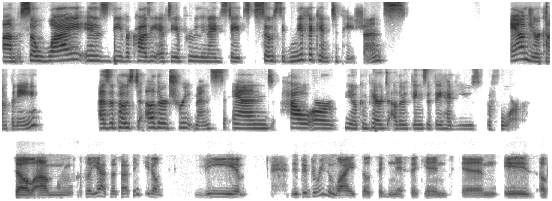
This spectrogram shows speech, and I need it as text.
Um, so why is the Verkazia FDA approved in the United States so significant to patients and your company as opposed to other treatments and how or you know compared to other things that they had used before? So, um, so yeah, so, so I think you know the, the the reason why it's so significant um, is, of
